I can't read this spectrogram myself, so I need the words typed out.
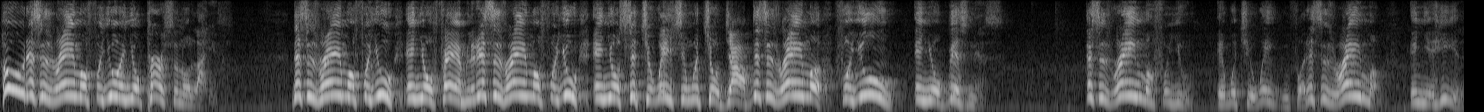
Who? This is rhema for you in your personal life. This is rhema for you in your family. This is rhema for you in your situation with your job. This is rhema for you in your business. This is rhema for you in what you're waiting for. This is rhema in your healing.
